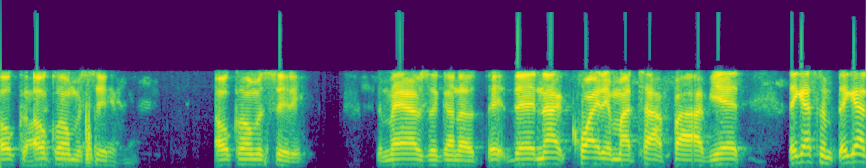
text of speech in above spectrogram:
Oklahoma City. Oklahoma City. The Mavs are gonna. They, they're not quite in my top five yet. They got some. They got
